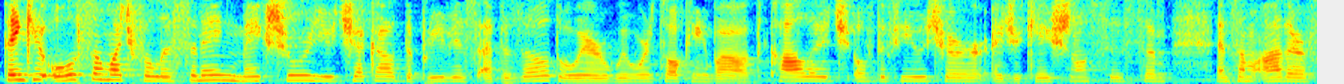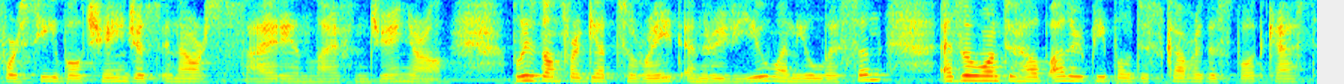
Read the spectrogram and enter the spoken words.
Thank you all so much for listening. Make sure you check out the previous episode where we were talking about college of the future, educational system, and some other foreseeable changes in our society and life in general. Please don't forget to rate and review when you listen, as we want to help other people discover this podcast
